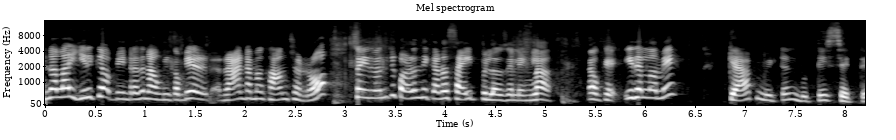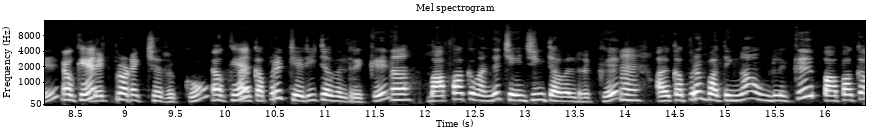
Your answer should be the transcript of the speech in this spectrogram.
என்னெல்லாம் இருக்கு அப்படின்றத நான் உங்களுக்கு அப்படியே ரேண்டமா காமிச்சிடுறோம். ஸோ இது வந்துட்டு குழந்தைக்கான சைட் பில்லோஸ் இல்லைங்களா? ஓகே இதெல்லாமே cap mitten bootie set okay bed protector இருக்கும் ஓகே அதுக்கப்புறம் டெரி டவல் இருக்கு. பாப்பாக்கு வந்து சேஞ்சிங் டவல் இருக்கு. அதுக்கப்புறம் பாத்தீங்கன்னா உங்களுக்கு பாப்பாக்கு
